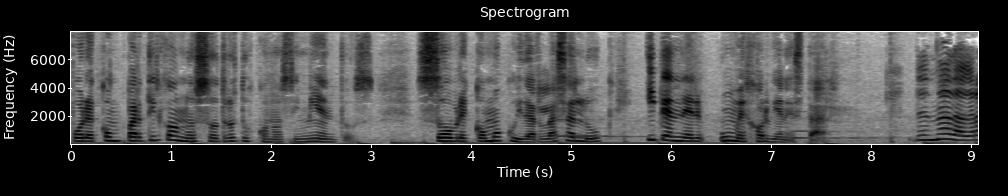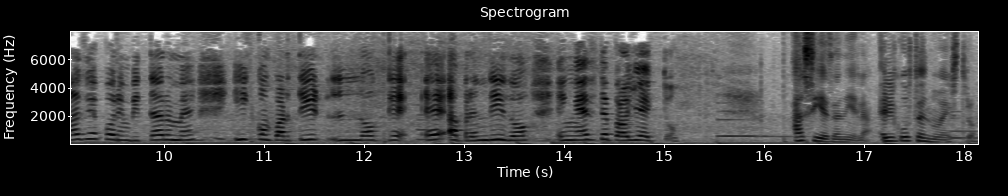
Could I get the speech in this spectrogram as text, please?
por compartir con nosotros tus conocimientos sobre cómo cuidar la salud y tener un mejor bienestar. De nada, gracias por invitarme y compartir lo que he aprendido en este proyecto. Así es, Daniela, el gusto es nuestro.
